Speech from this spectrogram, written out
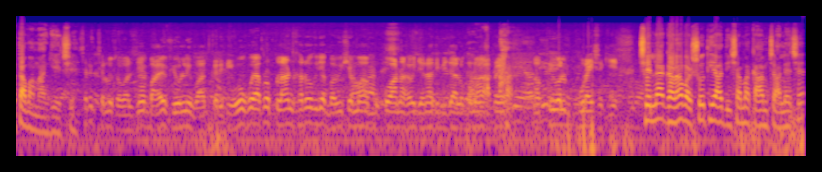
બતાવવા માંગીએ છીએ. સવાલ જે બાયોફ્યુલની વાત કરી હતી. એવો કોઈ આપણો પ્લાન્ટ ખરો કે ભવિષ્યમાં મૂકવાના હોય જેનાથી બીજા લોકોને આપણે ફ્યુઅલ પુરાઈ શકીએ. છેલ્લા ઘણા વર્ષોથી આ દિશામાં કામ ચાલે છે.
